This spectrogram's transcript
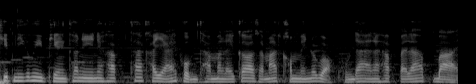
คลิปนี้ก็มีเพียงเท่านี้นะครับ ถ้าใครอยากให้ผมทำอะไรก็สามารถคอมเมนต์มาบอกผมได้นะครับ ไปแล้วครับบาย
